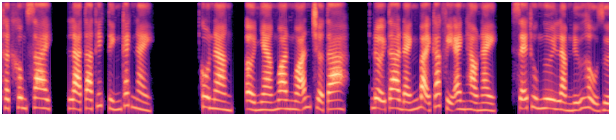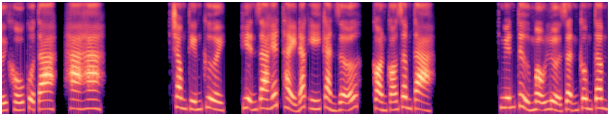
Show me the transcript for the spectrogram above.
thật không sai, là ta thích tính cách này. Cô nàng, ở nhà ngoan ngoãn chờ ta, đợi ta đánh bại các vị anh hào này, sẽ thu ngươi làm nữ hầu dưới khố của ta, ha ha. Trong tiếng cười, hiện ra hết thảy đắc ý cản rỡ, còn có dâm tà. Nguyễn Tử Mậu lửa giận công tâm,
